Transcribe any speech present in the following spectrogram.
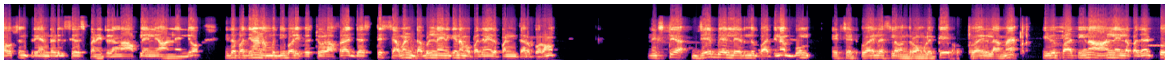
தௌசண்ட் த்ரீ ஹண்ட்ரடுக்கு சேல்ஸ் பண்ணிட்டு இருக்காங்க ஆஃப்லைன்லயும் ஆன்லைன்லயும் இதை பாத்தீங்கன்னா நம்ம தீபாவளி ஃபெஸ்டிவல் ஆஃபரா ஜஸ்ட் செவன் டபுள் நைனுக்கே நம்ம பாத்தீங்கன்னா இதை பண்ணி தர போறோம். நெக்ஸ்ட் ஜேபிஎல்ல இருந்து பாத்தீங்கன்னா பூம் ஹெட்செட் ஒயர்லெஸ்ல வந்துரும் உங்களுக்கு. ஒயர் இல்லாம. இது பாத்தீங்கன்னா ஆன்லைன்ல பாத்தீங்கன்னா two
